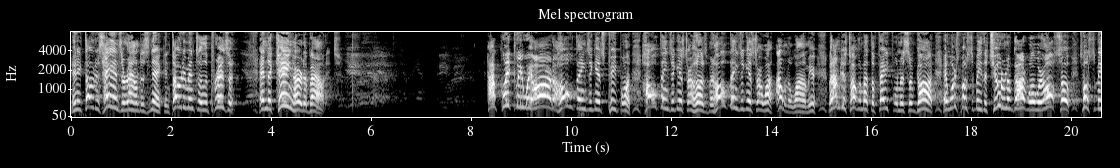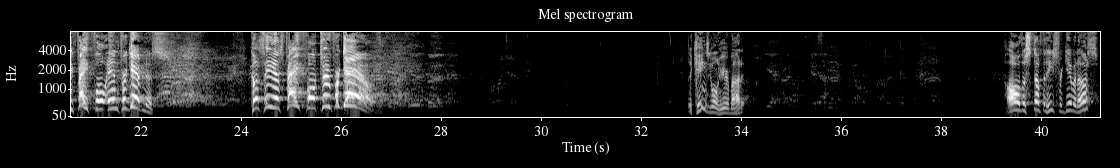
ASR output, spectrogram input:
And he throwed his hands around his neck and throwed him into the prison. And the king heard about it. How quickly we are to hold things against people, and hold things against our husband, hold things against our wife. I don't know why I'm here, but I'm just talking about the faithfulness of God. And we're supposed to be the children of God. Well, we're also supposed to be faithful in forgiveness. Because He is faithful to forgive. The king's going to hear about it. All the stuff that he's forgiven us.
